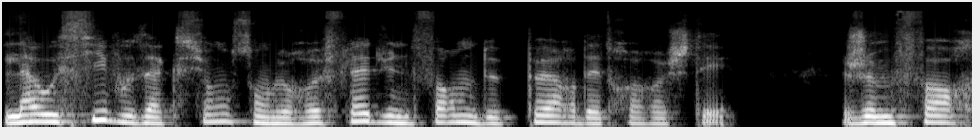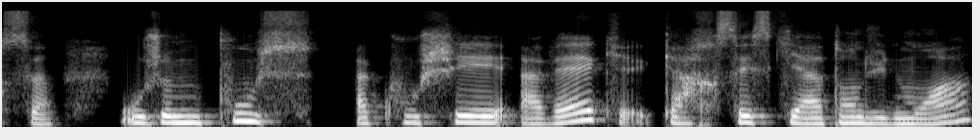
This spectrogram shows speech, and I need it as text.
là aussi, vos actions sont le reflet d'une forme de peur d'être rejeté. Je me force ou je me pousse à coucher avec car c'est ce qui est attendu de moi,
